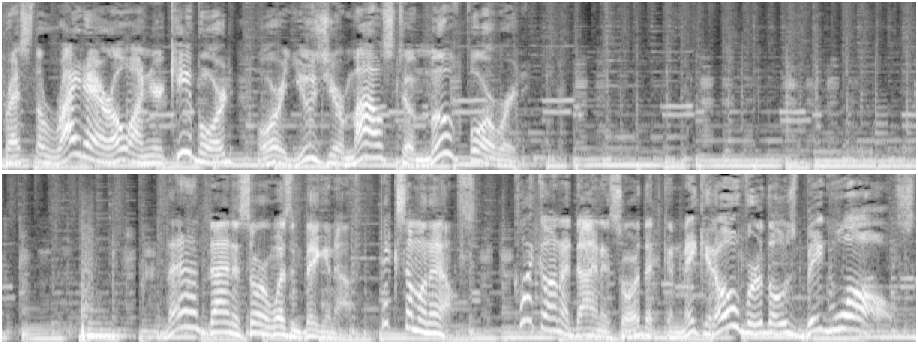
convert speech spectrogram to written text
Press the right arrow on your keyboard or use your mouse to move forward. That dinosaur wasn't big enough. Pick someone else. Click on a dinosaur that can make it over those big walls.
